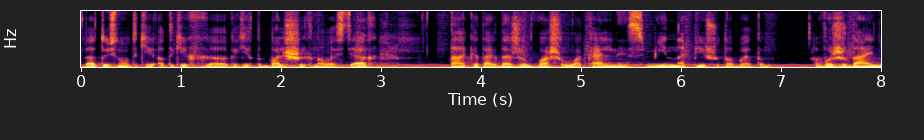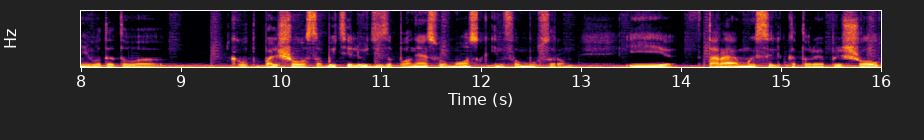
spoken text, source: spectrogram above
да, то есть, ну, таки, о таких э, каких-то больших новостях, так и так даже ваши локальные СМИ напишут об этом. В ожидании вот этого какого-то большого события люди заполняют свой мозг инфомусором. И вторая мысль, к которой я пришел,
